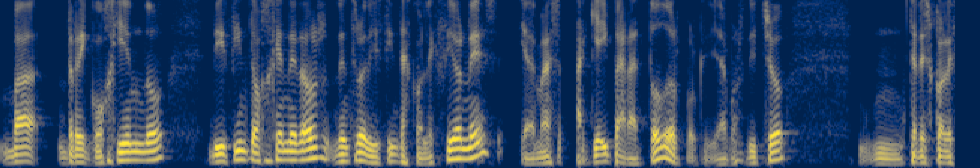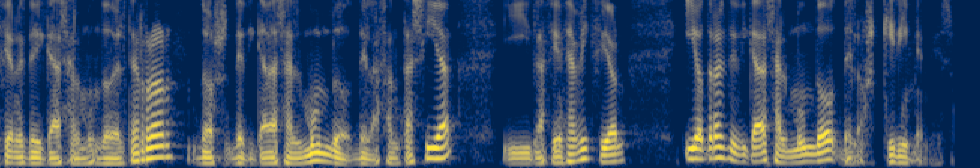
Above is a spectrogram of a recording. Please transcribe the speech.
va recogiendo distintos géneros dentro de distintas colecciones y además aquí hay para todos, porque ya hemos dicho tres colecciones dedicadas al mundo del terror, dos dedicadas al mundo de la fantasía y la ciencia ficción y otras dedicadas al mundo de los crímenes.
